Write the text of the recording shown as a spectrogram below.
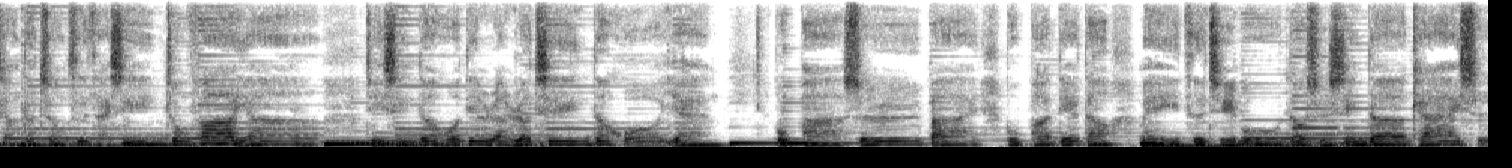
想的种子在心中发芽，即兴的火点燃热情的火焰，不怕失败，不怕跌倒，每一次起舞都是新的开始。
